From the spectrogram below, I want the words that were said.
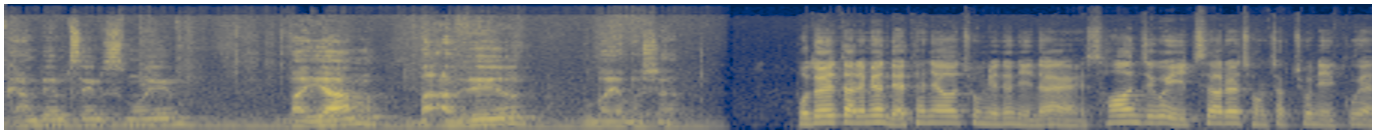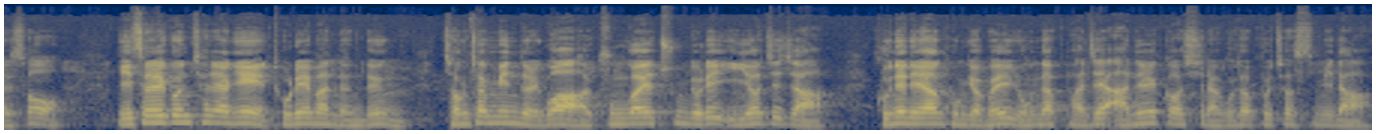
גם באמצעים סמויים, בים, באוויר וביבשה. 보도에 따르면 네타냐후 총리는 이날 서한지구 이츠하르 정착촌 입구에서 이스라엘군 차량이 돌에 맞는 등 정착민들과 군과의 충돌이 이어지자 군에 대한 공격을 용납하지 않을 것이라고 덧붙였습니다.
